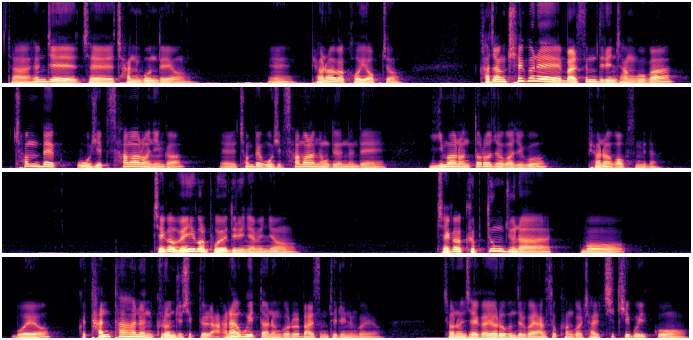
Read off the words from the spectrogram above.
자, 현재 제 잔고인데요. 예, 변화가 거의 없죠. 가장 최근에 말씀드린 잔고가 1154만 원인가? 예, 1154만 원 정도였는데 2만 원 떨어져 가지고 변화가 없습니다. 제가 왜 이걸 보여드리냐면요. 제가 급등주나 뭐 뭐예요? 그 단타하는 그런 주식들 안 하고 있다는 거를 말씀드리는 거예요. 저는 제가 여러분들과 약속한 걸 잘 지키고 있고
